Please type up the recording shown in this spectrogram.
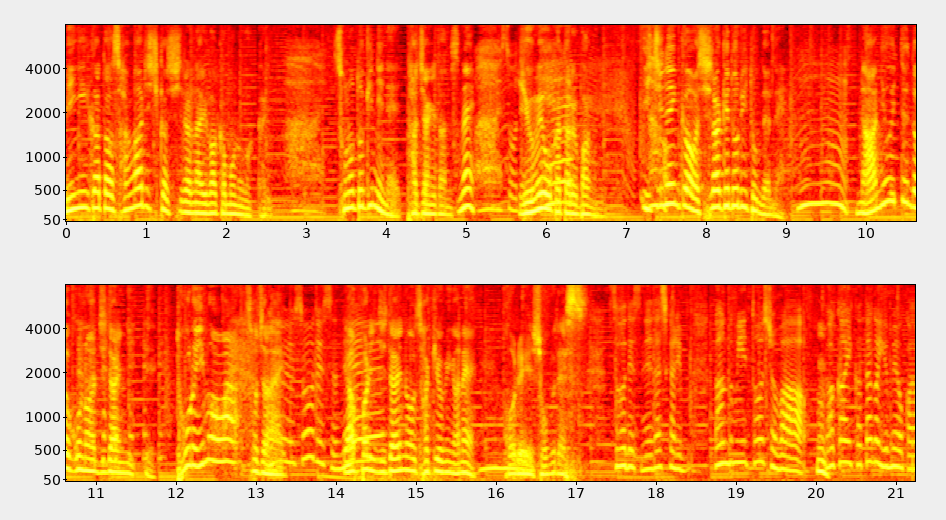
右肩下がりしか知らない若者ばっかり。はい。その時にね立ち上げたんですね。はいすね。夢を語る番組。1年間は白け取りとんだよね。うん何を言ってんだこの時代にって。ところが今はそうじゃない。うんね。やっぱり時代の先読みがねうん。これ勝負ですそうですね。確かに番組当初はうん。若い方が夢を語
